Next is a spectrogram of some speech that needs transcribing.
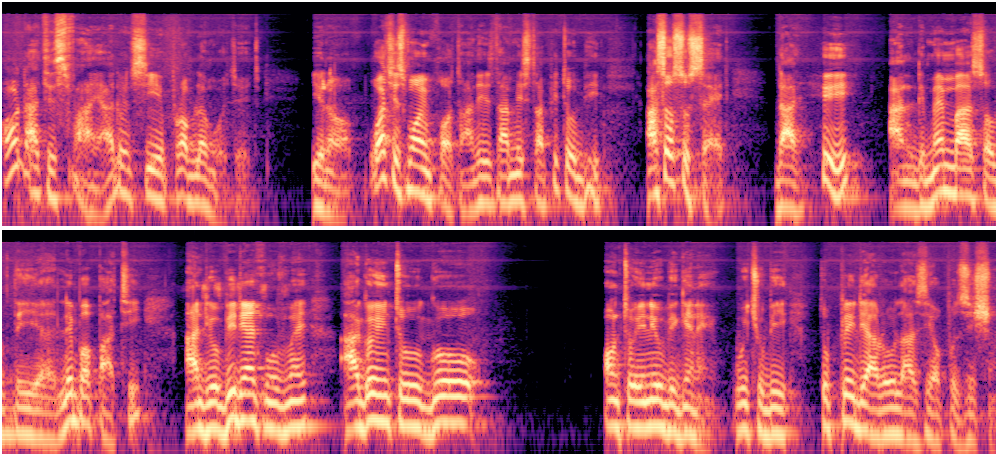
All that is fine. I don't see a problem with it. You know, what is more important is that Mr. Peter Obi has also said that he and the members of the uh, Labour Party and the obedient movement are going to go onto a new beginning, which will be to play their role as the opposition.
